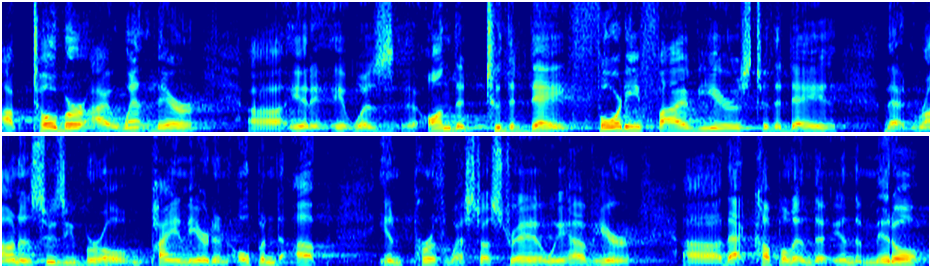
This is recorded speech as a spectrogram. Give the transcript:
October, I went there. Uh, it, it was on the, to the day, 45 years to the day that Ron and Susie Burrow pioneered and opened up in Perth, West Australia. We have here uh, that couple in the, in the middle,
